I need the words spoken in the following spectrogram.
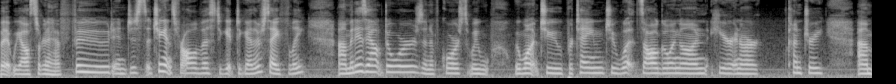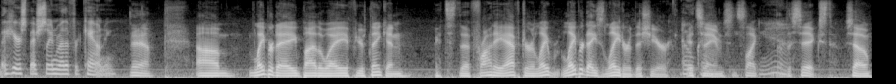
but we also are going to have food and just a chance for all of us to get together safely. it is outdoors, and of course we we want to pertain to what's all going on here in our country, um, but here especially in Rutherford County. Yeah. Um, Labor Day, by the way, if you're thinking, it's the Friday after Labor Labor Day's later this year. Okay. It seems it's like yeah. the sixth. So,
